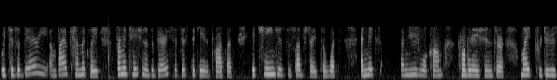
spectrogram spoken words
which is a very um, biochemically fermentation is a very sophisticated process. It changes the substrates of what's and makes unusual com- combinations or might produce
